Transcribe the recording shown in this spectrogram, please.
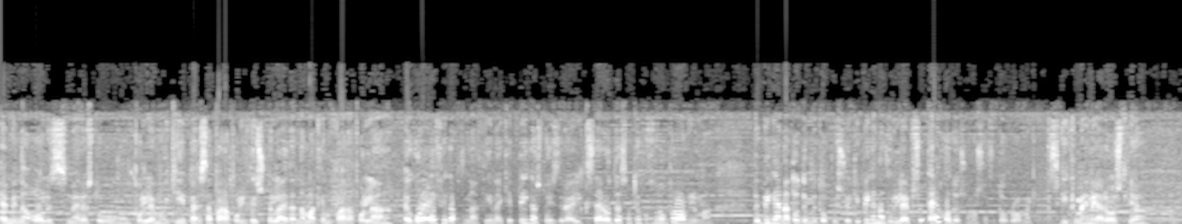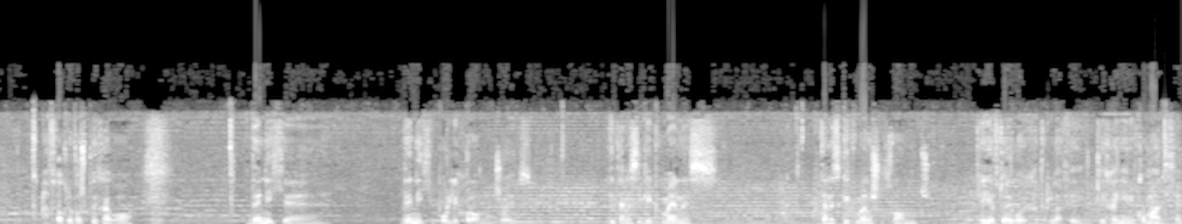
Έμεινα όλες τις μέρες του πολέμου εκεί. Πέρασα πάρα πολύ δύσκολα, ήταν τα μάτια μου πάρα πολλά. Εγώ έφυγα από την Αθήνα και πήγα στο Ισραήλ ξέροντας ότι έχω αυτό το πρόβλημα. Δεν πήγα να το αντιμετωπίσω εκεί, πήγα να δουλέψω έχοντας όμως αυτό το πρόβλημα. Και συγκεκριμένη αρρώστια, αυτό ακριβώς που είχα εγώ, δεν είχε, δεν είχε πολύ χρόνο ζωής. Ήταν συγκεκριμένε. Ήταν συγκεκριμένο ο χρόνος. Και γι' αυτό εγώ είχα τρελαθεί και είχα γίνει κομμάτια.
